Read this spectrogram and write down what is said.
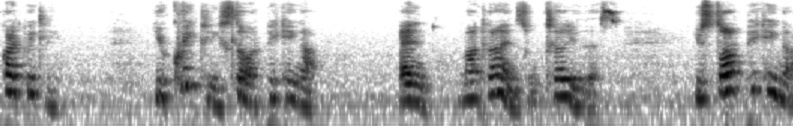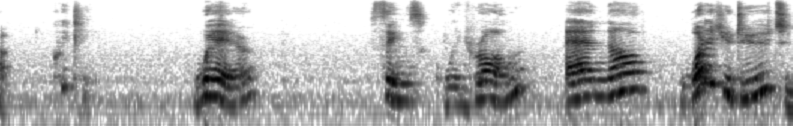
quite quickly. You quickly start picking up, and my clients will tell you this, you start picking up quickly where things went wrong and now what did you do to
